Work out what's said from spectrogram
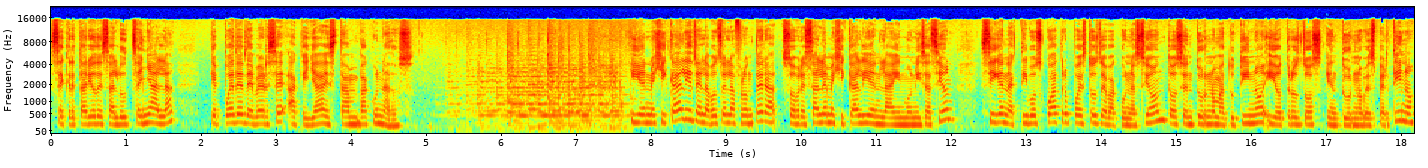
Secretario de Salud señala que puede deberse a que ya están vacunados. Y en Mexicali, de la voz de la frontera, sobresale Mexicali en la inmunización. Siguen activos cuatro puestos de vacunación, dos en turno matutino y otros dos en turno vespertino.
